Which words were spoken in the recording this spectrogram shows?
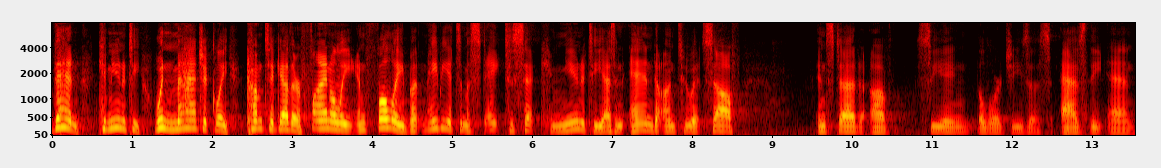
then community would magically come together finally and fully. But maybe it's a mistake to set community as an end unto itself instead of seeing the Lord Jesus as the end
